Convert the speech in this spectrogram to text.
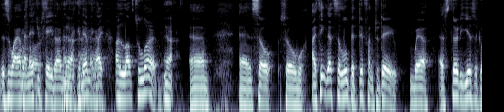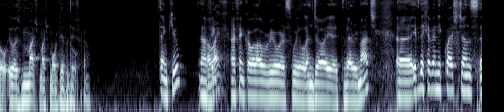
This is why I'm Of an course. educator and an academic. yeah, I I love to learn. Yeah. Um, and so, so I think that's a little bit different today, whereas 30 years ago it was much, much more difficult. difficult. Thank you. I All think right. I think all our viewers will enjoy it very much. Uh, if they have any questions, uh,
